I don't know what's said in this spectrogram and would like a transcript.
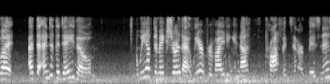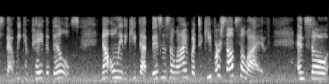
But at the end of the day, though, we have to make sure that we are providing enough profits in our business that we can pay the bills, not only to keep that business alive, but to keep ourselves alive. And so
